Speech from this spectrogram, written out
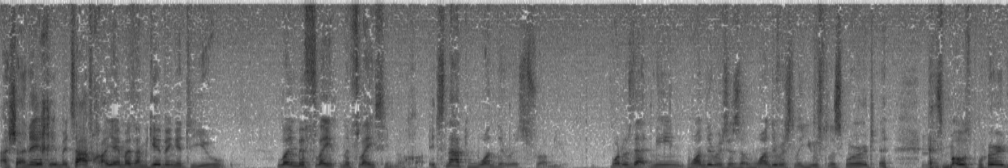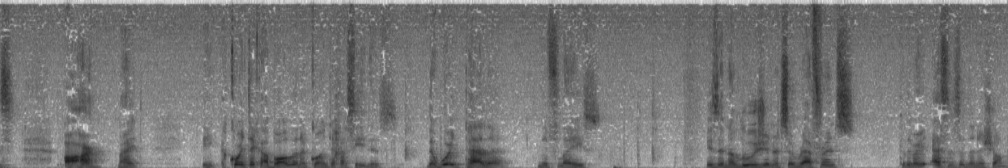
Ashanechi mitzav chayem, as I'm giving it to you, it's not wondrous from you. What does that mean? Wondrous is a wondrously useless word, as most words are, right? According to Kabbalah and according to Hasidus, the word pele, nifleis, is an allusion, it's a reference to the very essence of the neshama,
